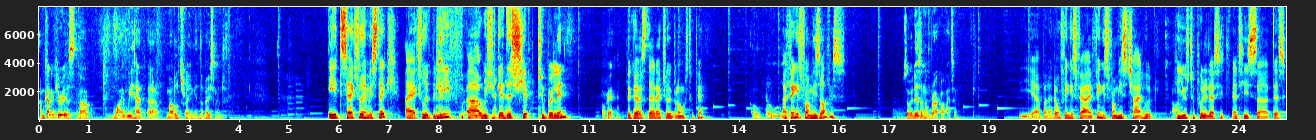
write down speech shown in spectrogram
I'm kind of curious about why we have a model train in the basement. It's actually a mistake. I actually believe uh, we should get this ship to Berlin Okay. because that actually belongs to Per. Oh, Oh, I think it's from his office. so it is an Umbraco item. Yeah, but I don't think it's fair. I think it's from his childhood. He Ah. used to put it at his, at his uh, desk.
